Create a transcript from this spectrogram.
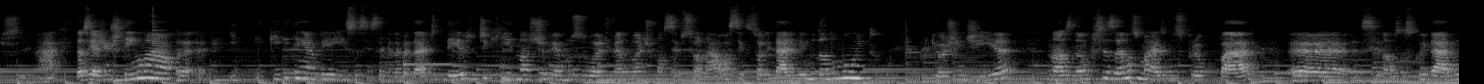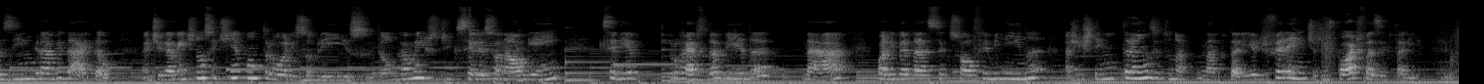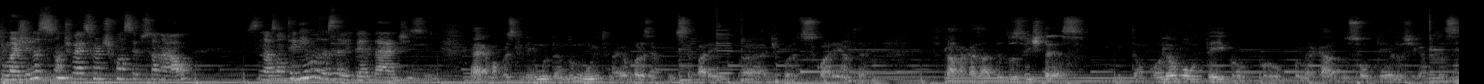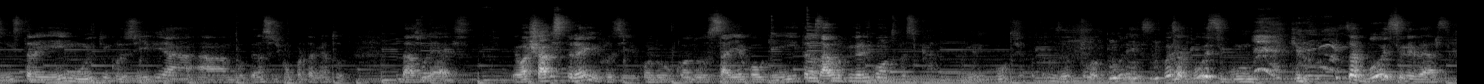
Sim. tá? Então assim, a gente tem uma... eh, E e o que, que tem a ver isso, assim, sabe? Na verdade, desde que nós tivemos o advento do anticoncepcional, a sexualidade vem mudando muito. Porque hoje em dia nós não precisamos mais nos preocupar eh, se nós nos cuidarmos e engravidar. Então, antigamente não se tinha controle sobre isso. Então, realmente tinha que selecionar alguém que seria pro resto da vida, né? Com a liberdade sexual feminina, a gente tem um trânsito na, na putaria diferente. A gente pode fazer putaria. Imagina se não tivesse um anticoncepcional, se nós não teríamos essa liberdade. Sim. É, é uma coisa que vem mudando muito, né? Eu, por exemplo, me separei ah, depois dos 40, estava casado desde os 23. Então, quando eu voltei pro, pro, mercado dos solteiros, digamos assim, estranhei muito, inclusive, a, a mudança de comportamento das mulheres. Eu achava estranho, inclusive, quando, quando saía com alguém e transava no primeiro encontro. Eu falei assim, cara, no primeiro encontro já tô transando, que loucura é isso? Coisa boa esse mundo, que coisa boa esse universo.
